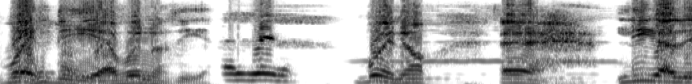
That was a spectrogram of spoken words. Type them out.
Buen día, buenos días. Bueno, eh, Liga de...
